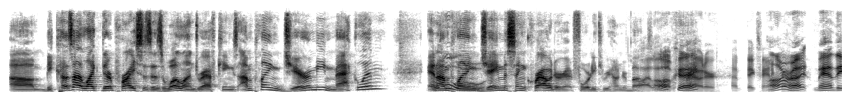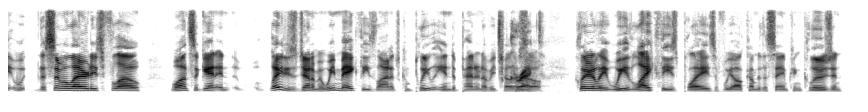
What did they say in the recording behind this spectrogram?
um, because I like their prices as well on DraftKings, I'm playing Jeremy Maclin. And Ooh. I'm playing Jamison Crowder at 4,300 bucks. Oh, I love okay. Crowder. I'm a big fan. All right, man. The the similarities flow once again. And ladies and gentlemen, we make these lineups completely independent of each other. Correct. So clearly, we like these plays. If we all come to the same conclusion,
